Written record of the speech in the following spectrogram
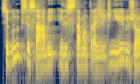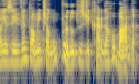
Segundo o que se sabe, eles estavam atrás de dinheiro, joias e eventualmente algum produtos de carga roubada.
